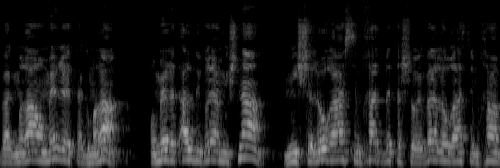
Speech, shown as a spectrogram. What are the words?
והגמרא אומרת, הגמרא אומרת על דברי המשנה, מי שלא ראה שמחת בית השואבה לא ראה שמחה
